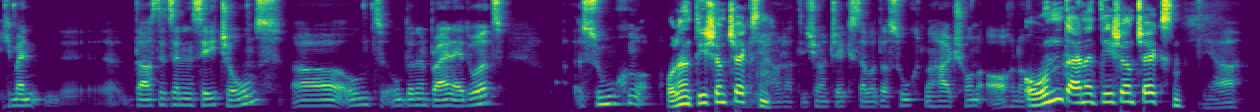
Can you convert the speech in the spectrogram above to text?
ich meine, äh, da hast jetzt einen Say Jones äh, und, und einen Brian Edwards suchen. Oder einen Deshaun Jackson. Ja, oder Deshaun Jackson, aber da sucht man halt schon auch noch. Und einen Deshaun Jackson. Ja,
